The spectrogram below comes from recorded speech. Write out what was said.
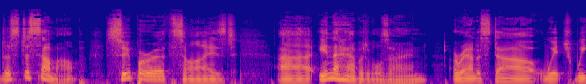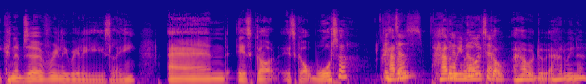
just to sum up, super Earth sized uh, in the habitable zone around a star which we can observe really, really easily, and it's got it's got water. It How do, does how do we know water. it's got how do how do we know?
